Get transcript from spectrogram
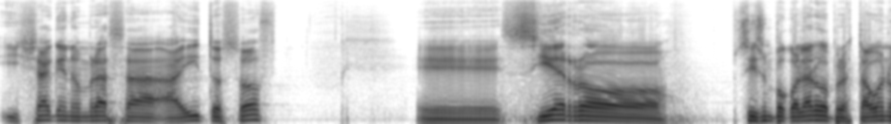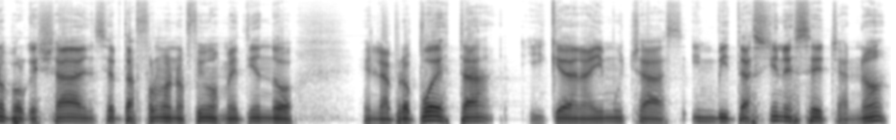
y ya que nombras a, Soft, eh, cierro, sí es un poco largo, pero está bueno porque ya en cierta forma nos fuimos metiendo en la propuesta y quedan ahí muchas invitaciones hechas, ¿no?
